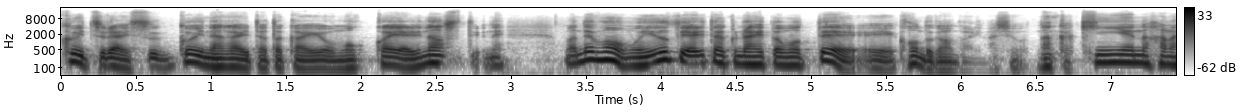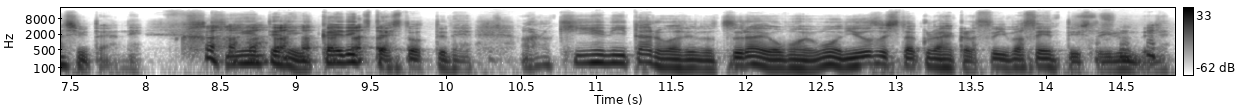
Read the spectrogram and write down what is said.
ごい辛いすっごい長い戦いをもう一回やり直すっていうね。まあ、でももう二度とやりたくないと思って、えー今度頑張りましょう。なんか禁煙の話みたいなね。禁煙ってね一回できた人ってねあの禁煙に至るまでの辛い思いをもう二度としたくないからすいませんっていう人いるんでね。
